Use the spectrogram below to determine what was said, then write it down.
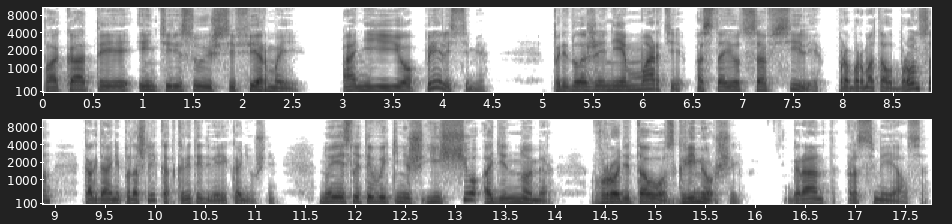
Пока ты интересуешься фермой, а не ее прелестями, «Предложение Марти остается в силе», — пробормотал Бронсон, когда они подошли к открытой двери конюшни. «Но если ты выкинешь еще один номер, вроде того, с гримершей...» Грант рассмеялся.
